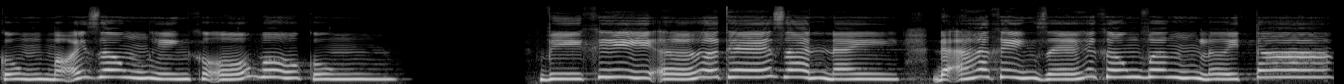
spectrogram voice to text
cùng mọi dông hình khổ vô cùng vì khi ở thế gian này, đã khinh dễ không vâng lời ta,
